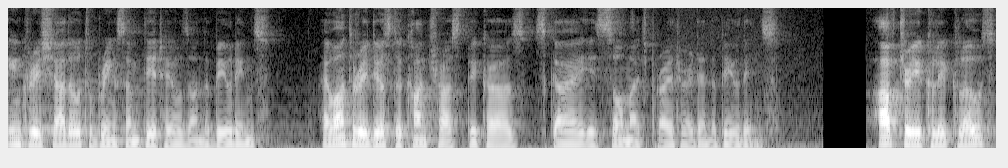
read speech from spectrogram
Increase shadow to bring some details on the buildings. I want to reduce the contrast because sky is so much brighter than the buildings. After you click close,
